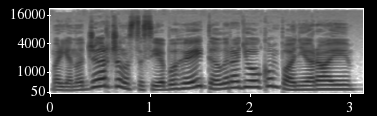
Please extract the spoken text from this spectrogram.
Мар'яна Джерч, Анастасія Бегей, телерадіокомпанія Раї.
